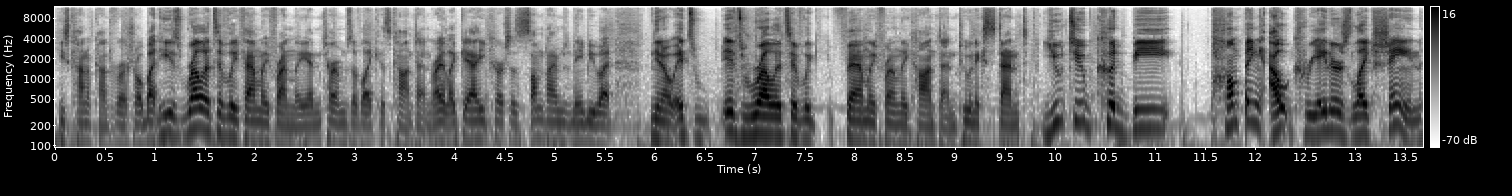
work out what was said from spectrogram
he's kind of controversial but he's relatively family friendly in terms of like his content right? Like yeah he curses sometimes maybe but you know it's it's relatively family friendly content to an extent. YouTube could be pumping out creators like Shane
